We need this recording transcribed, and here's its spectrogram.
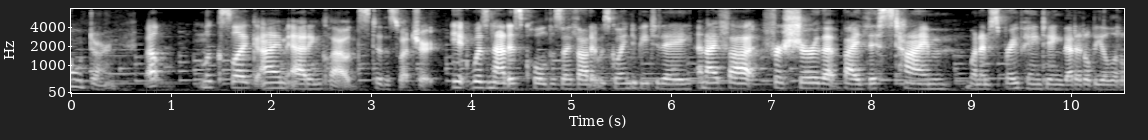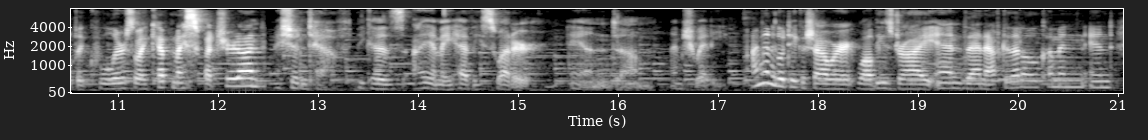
oh darn. Well, Looks like I'm adding clouds to the sweatshirt. It was not as cold as I thought it was going to be today, and I thought for sure that by this time when I'm spray painting that it'll be a little bit cooler, so I kept my sweatshirt on. I shouldn't have, because I am a heavy sweater and um, I'm sweaty. I'm gonna go take a shower while these dry, and then after that I'll come in and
